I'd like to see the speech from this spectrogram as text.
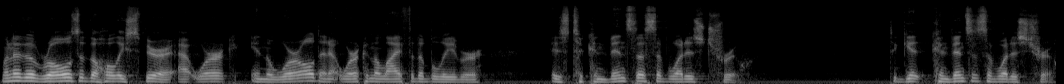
One of the roles of the Holy Spirit at work in the world and at work in the life of the believer is to convince us of what is true. To get convince us of what is true.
